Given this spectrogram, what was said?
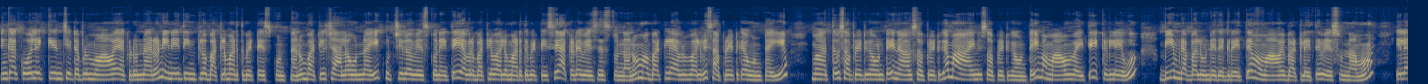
ఇంకా కోలు ఎక్కించేటప్పుడు మా మావయ్య అక్కడ ఉన్నారు నేనైతే ఇంట్లో బట్టలు మడత పెట్టేసుకుంటున్నాను. బట్టలు చాలా ఉన్నాయి. కుర్చీలో వేసుకొని అయితే ఎవరి బట్టలు వాళ్ళు మడత పెట్టేసి అక్కడే వేసేస్తున్నాను. మా బట్టలు ఎవరి వాళ్ళవి సపరేట్గా ఉంటాయి. మా అత్తవి సపరేట్గా ఉంటాయి. నా సపరేట్గా మా ఆయన సపరేట్గా ఉంటాయి. మా మామయ్య అయితే ఇక్కడ లేవు. బియ్యం డబ్బాలు ఉండే దగ్గర అయితే మా మామయ్య బట్టలు అయితే వేసున్నాము. ఇలా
